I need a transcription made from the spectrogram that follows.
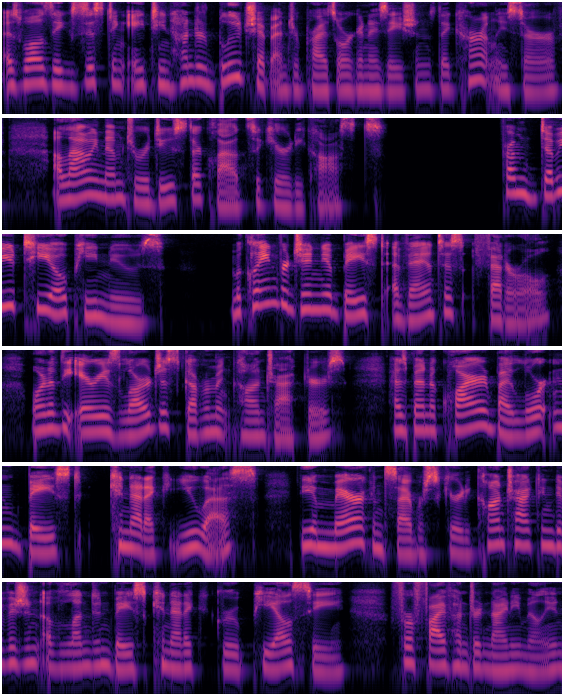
as well as the existing 1,800 blue chip enterprise organizations they currently serve, allowing them to reduce their cloud security costs. From WTOP News McLean, Virginia based Avantus Federal, one of the area's largest government contractors, has been acquired by Lorton based QinetiQ US, the American cybersecurity contracting division of London based QinetiQ Group plc, for $590 million.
